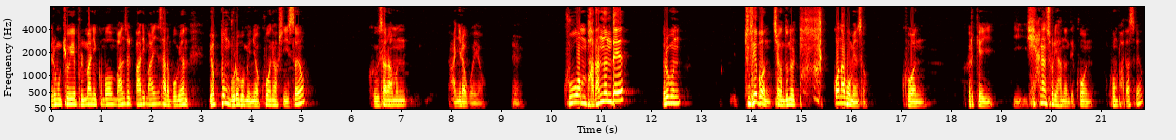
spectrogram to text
여러분 교회에 불만 있고 뭐 만소, 말이 많은 사람 보면 몇 번 물어보면요. 구원의 확신이 있어요? 그 사람은 아니라고 해요. 예. 구원 받았는데 여러분 두세 번 제가 눈을 탁 꺼나 보면서 구원 그렇게 이, 이 희한한 소리 하는데 구원 구원 받았어요?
